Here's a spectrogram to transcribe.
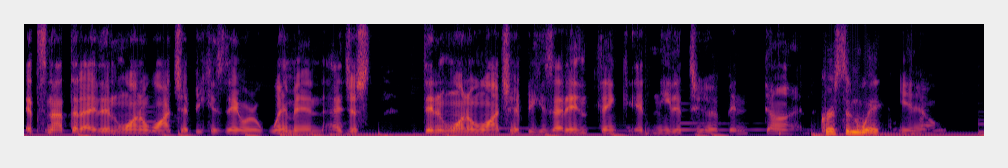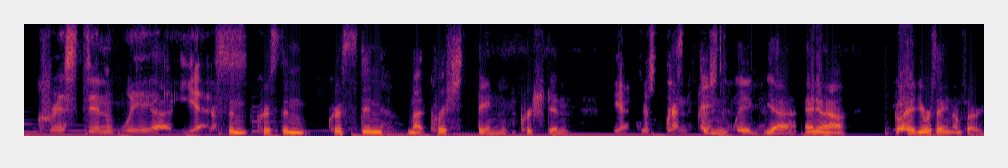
it's not that I didn't want to watch it because they were women. I just didn't want to watch it because I didn't think it needed to have been done. Kristen Wiig. You know, Kristen Wiig. Yeah, yes. Kristen. Kristen. Kristen. Not Kristen. Christian. Yeah, Kristen. Kristen, Kristen. Wiig. Yeah. Anyhow, go ahead. You were saying. I'm sorry.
